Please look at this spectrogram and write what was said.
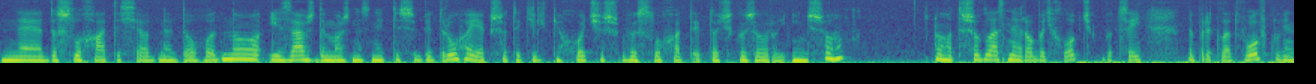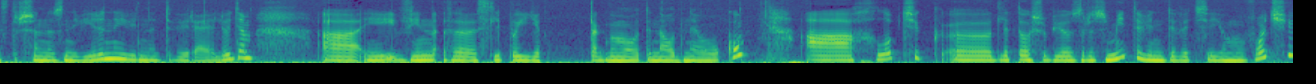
не дослухатися одне до одного, і завжди можна знайти собі друга, якщо ти тільки хочеш вислухати точку зору іншого. От що власне робить хлопчик, бо цей, наприклад, вовку він страшенно зневірений, він не довіряє людям, а і він е, сліпий як так би мовити, на одне око. А хлопчик, е, для того, щоб його зрозуміти, він дивиться йому в очі.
